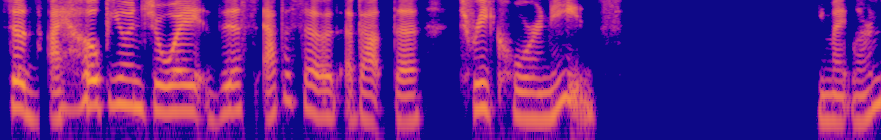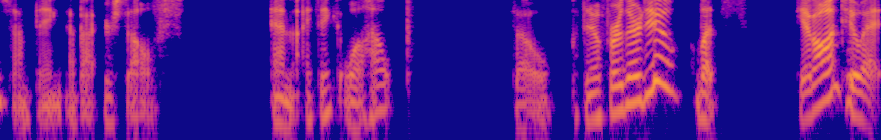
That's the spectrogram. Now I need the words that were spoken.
So i hope you enjoy this episode about the three core needs. You might learn something about yourself and i think it will help. So, with no further ado, let's get on to it.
